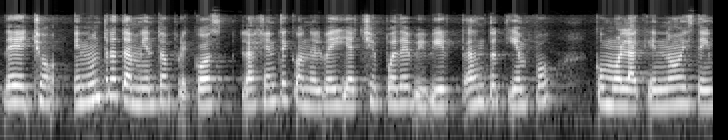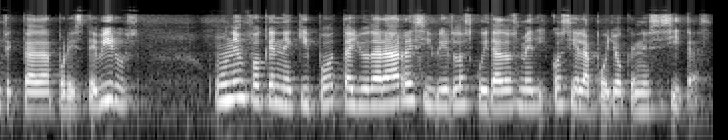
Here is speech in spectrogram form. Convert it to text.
De hecho, en un tratamiento precoz, la gente con el VIH puede vivir tanto tiempo como la que no esté infectada por este virus. Un enfoque en equipo te ayudará a recibir los cuidados médicos y el apoyo que necesitas.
